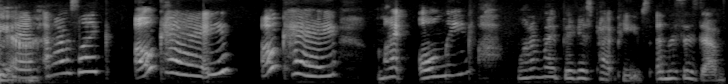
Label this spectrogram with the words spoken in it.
of him and I was like, okay, okay. My only one of my biggest pet peeves, and this is dumb,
